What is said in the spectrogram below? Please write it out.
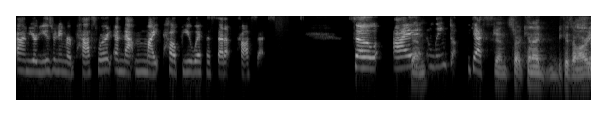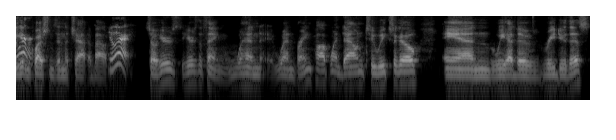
um, your username or password, and that might help you with a setup process. So I Jen, linked, yes. Jen, sorry, can I, because I'm already sure. getting questions in the chat about Sure. So here's here's the thing. When when BrainPop went down two weeks ago and we had to redo this,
